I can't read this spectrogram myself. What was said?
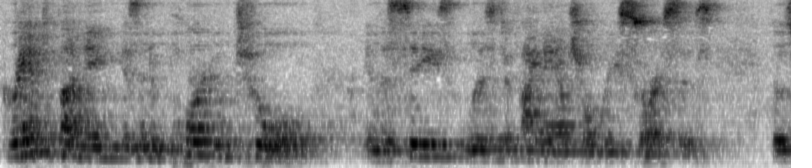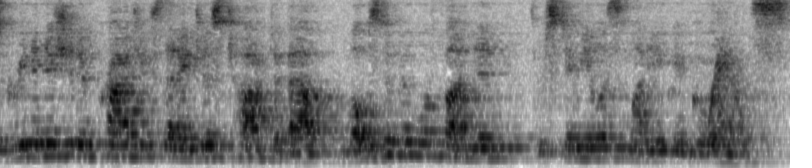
Grant funding is an important tool in the city's list of financial resources. Those Green Initiative projects that I just talked about, most of them were funded through stimulus money and grants.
